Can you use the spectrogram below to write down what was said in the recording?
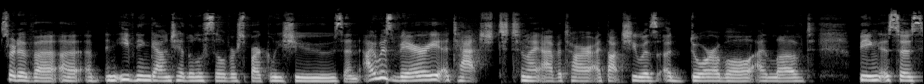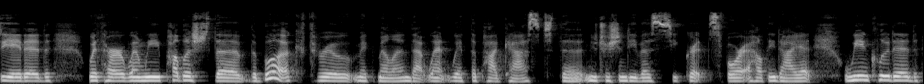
sort of a, a, an evening gown. She had little silver sparkly shoes. And I was very attached to my avatar. I thought she was adorable. I loved being associated with her when we published the the book through Macmillan that went with the podcast, the Nutrition Divas Secrets for a Healthy Diet. We included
